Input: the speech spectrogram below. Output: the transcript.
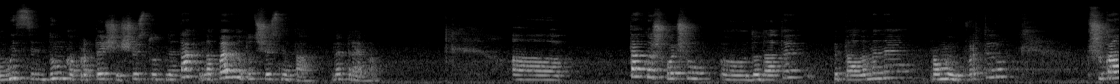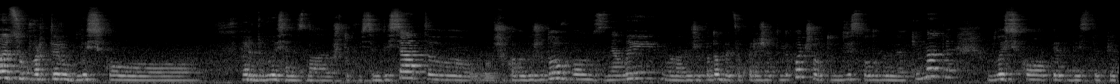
мисль, думка про те, що щось тут не так, напевно, тут щось не так. Не треба. А, також хочу е, додати, питали мене про мою квартиру. Шукали цю квартиру близько, передивилися, не знаю, штук 80, е, шукали дуже довго, зняли, вона дуже подобається, переїжджати не хочу. Тут дві з половиною кімнати, близько 55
